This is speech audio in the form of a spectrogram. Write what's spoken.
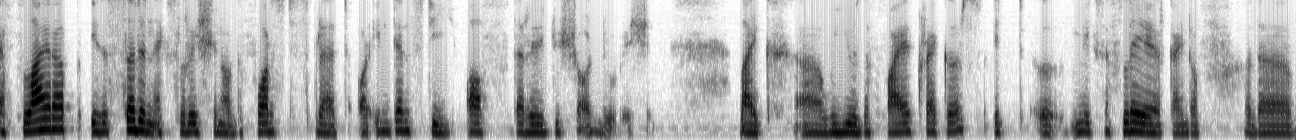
a flare up is a sudden acceleration of the forest spread or intensity of the relatively short duration like uh, we use the firecrackers it uh, makes a flare kind of the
